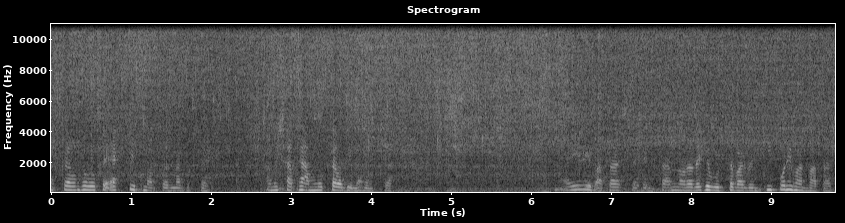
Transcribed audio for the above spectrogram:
আজকে আমাকে বলছে এক পিস মাছ রান্না করতে। আমি সাথে আম্মুরটাও দিলাম একটা। এই রে বাতাস, দেখেন, তার নড়া দেখে বুঝতে পারবেন কি পরিমাণ বাতাস।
